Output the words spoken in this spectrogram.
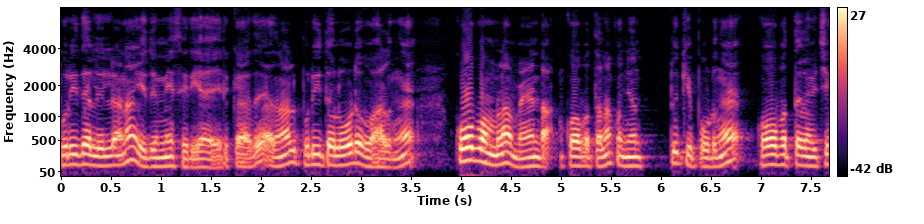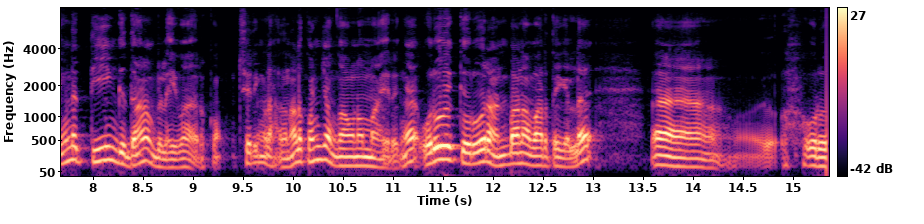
புரிதல் இல்லைன்னா எதுவுமே சரியாக இருக்காது. அதனால் புரிதலோடு வாழுங்க. கோபம்லாம் வேண்டாம். கோபத்தெல்லாம் கொஞ்சம் தூக்கி போடுங்க. கோபத்தை வச்சிங்கன்னா தீங்கு தான் விளைவாக இருக்கும். சரிங்களா? அதனால் கொஞ்சம் கவனமாக இருங்க ஒருவருக்கு ஒருவர் அன்பான வார்த்தைகளில் ஒரு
